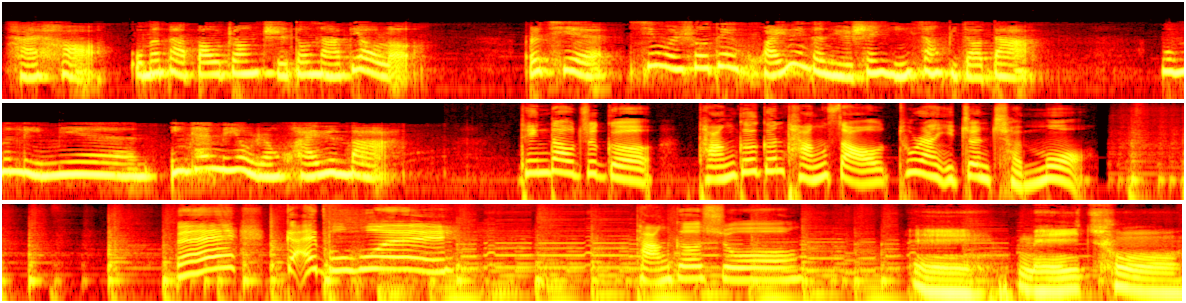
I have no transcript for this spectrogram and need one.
还好我们把包装纸都拿掉了。”而且新闻说对怀孕的女生影响比较大，我们里面应该没有人怀孕吧？听到这个，堂哥跟堂嫂突然一阵沉默。哎，该不会？堂哥说：“哎，没错，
